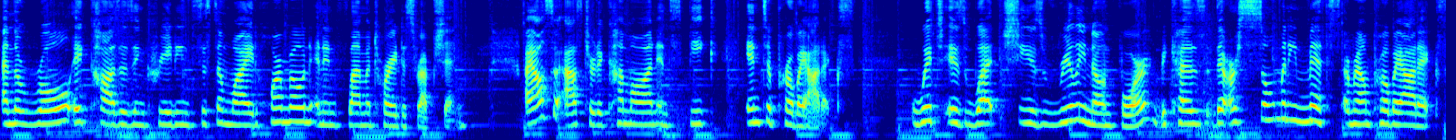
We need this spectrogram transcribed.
and the role it causes in creating system-wide hormone and inflammatory disruption. I also asked her to come on and speak into probiotics, which is what she is really known for because there are so many myths around probiotics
